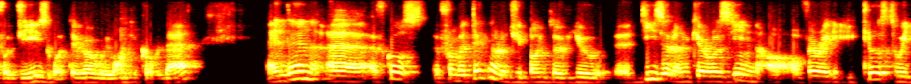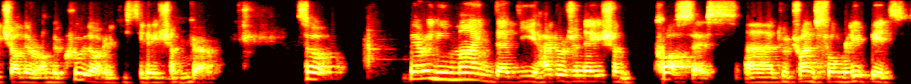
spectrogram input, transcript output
FOGs, whatever we want to call that. And then, uh, of course, from a technology point of view, uh, diesel and kerosene are very close to each other on the crude oil distillation mm-hmm. curve. So, bearing in mind that the hydrogenation process uh, to transform lipids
